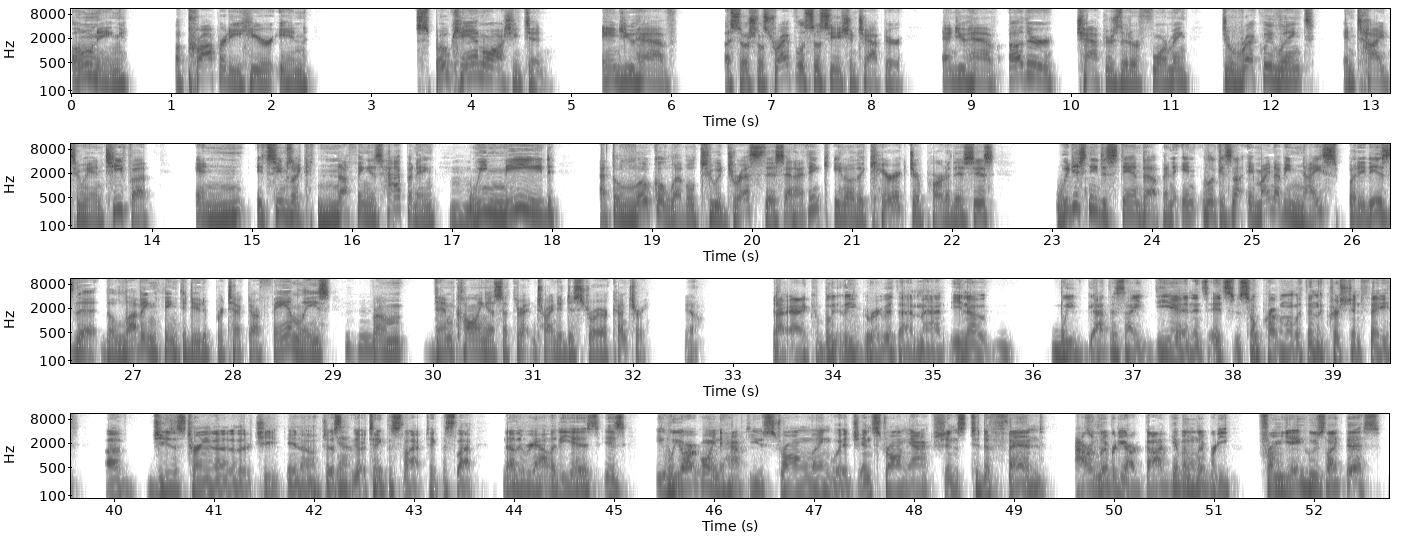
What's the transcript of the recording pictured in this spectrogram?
owning a property here in Spokane, Washington. And you have a Socialist Rifle Association chapter, and you have other chapters that are forming directly linked and tied to Antifa. And it seems like nothing is happening. Mhm. We need at the local level to address this. And I think, you know, the character part of this is we just need to stand up and, and look, it's not, it might not be nice, but it is the, the loving thing to do to protect our families Mhm. from them calling us a threat and trying to destroy our country. I, I completely agree with that, Matt. You know, we've got this idea, and it's it's so prevalent within the Christian faith of Jesus turning the other cheek. You know, just Yeah. you know, take the slap, take the slap. Now, the reality is, is we are going to have to use strong language and strong actions to defend our liberty, our God-given liberty, from yahoos like this.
